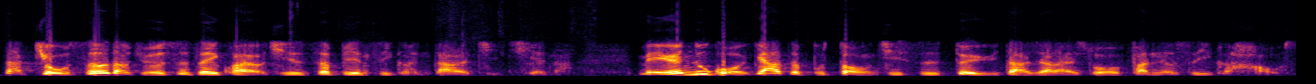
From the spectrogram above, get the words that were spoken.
那九十二到九十四这一块哦，其实这边是一个很大的颈线啊。美元如果压着不动，其实对于大家来说反而是一个好事。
